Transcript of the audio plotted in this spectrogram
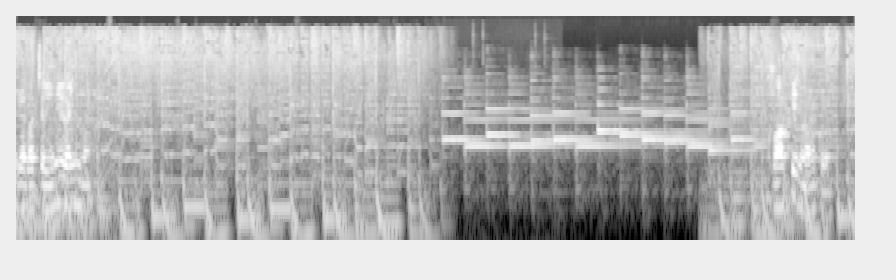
그래봤자 의미가 있나 궁합 끼지 말걸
